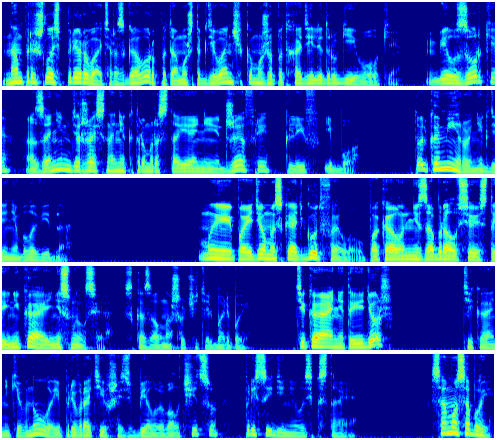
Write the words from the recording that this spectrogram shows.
Нам пришлось прервать разговор, потому что к диванчикам уже подходили другие волки. Билл Зорки, а за ним, держась на некотором расстоянии, Джеффри, Клифф и Бо. Только Миро нигде не было видно. «Мы пойдем искать Гудфеллоу, пока он не забрал все из тайника и не смылся», — сказал наш учитель борьбы. «Тикаани, ты идешь?» Тикаани кивнула и, превратившись в белую волчицу, присоединилась к стае. «Само собой.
